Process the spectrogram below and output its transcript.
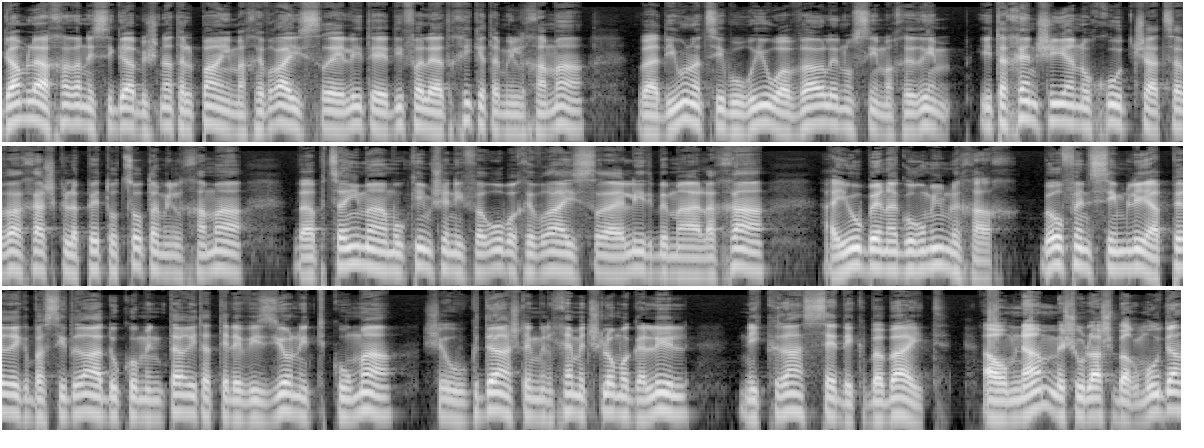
גם לאחר הנסיגה בשנת 2000, החברה הישראלית העדיפה להדחיק את המלחמה, והדיון הציבורי הועבר לנושאים אחרים. ייתכן שאי הנוחות שהצבא חש כלפי תוצאות המלחמה והפצעים העמוקים שנפערו בחברה הישראלית במהלכה היו בין הגורמים לכך. באופן סמלי, הפרק בסדרה הדוקומנטרית הטלוויזיונית תקומה, שהוקדש למלחמת שלום הגליל, נקרא סדק בבית. האומנם משולש ברמודה?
